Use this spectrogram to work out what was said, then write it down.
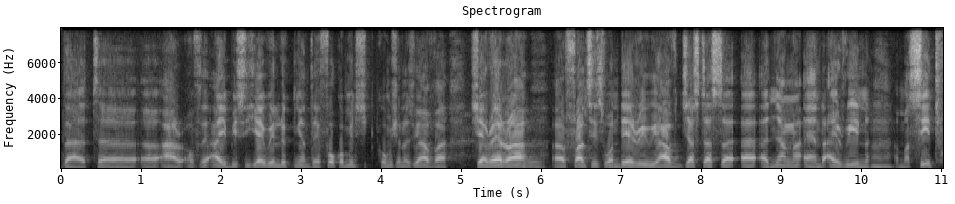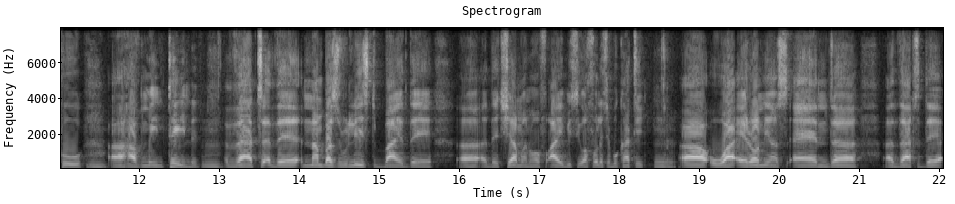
that uh, uh, are of the IBC. Here we're looking at the four commis- commissioners. We have uh, Sherera, uh, Francis Wanderi, we have Justice uh, uh, Anyanga and Irene mm. Masit, who uh, have maintained mm. that the numbers released by the uh, the chairman of IBC, Wafula Chebukati, uh, were erroneous and uh, that the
